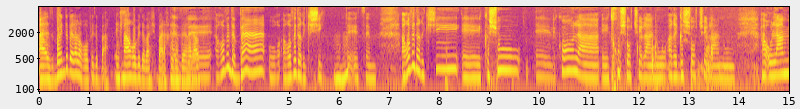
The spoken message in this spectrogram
אז בואי נדבר על הרובד הבא. מה הרובד הבא שבא לך אז לדבר עליו? אה, הרובד הבא הוא הרובד הרגשי מהמם. בעצם. הרובד הרגשי אה, קשור אה, לכל התחושות שלנו, הרגשות שלנו, העולם,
